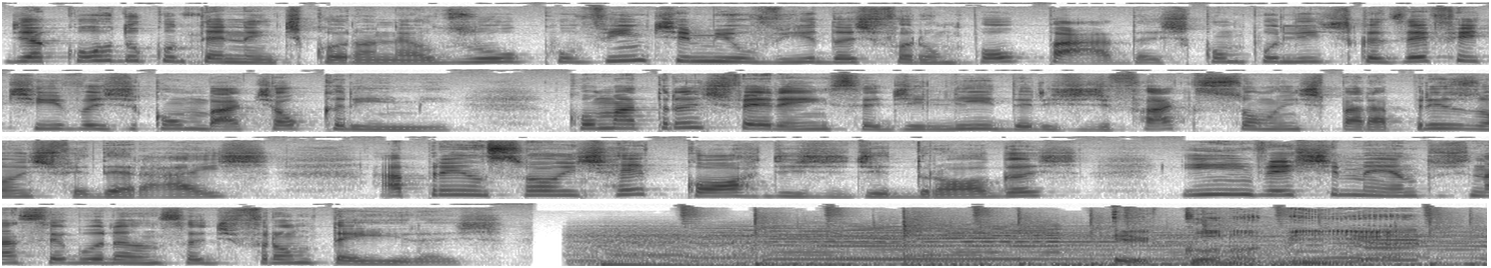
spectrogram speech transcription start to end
De acordo com o Tenente Coronel Zuco, 20 mil vidas foram poupadas com políticas efetivas de combate ao crime, como a transferência de líderes de facções para prisões federais, apreensões recordes de drogas e investimentos na segurança de fronteiras. Economia.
